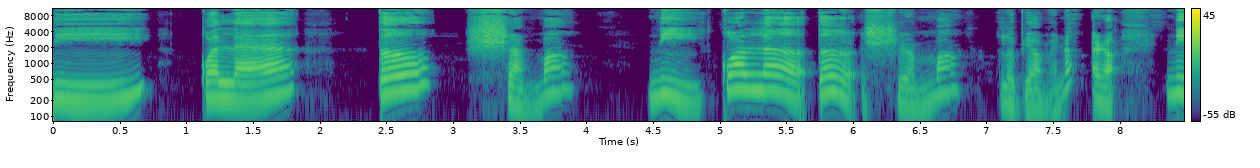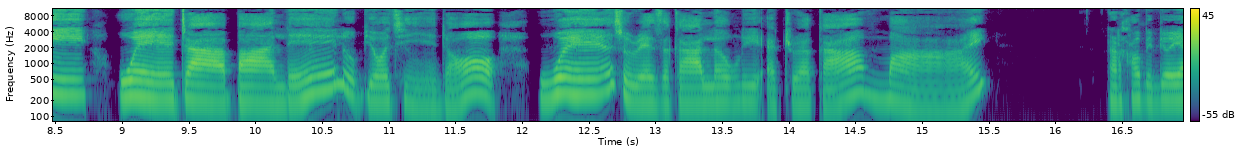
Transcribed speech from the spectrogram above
你关了的什么？你关了的什么？လို့ပြောမယ်နော်အဲ့တော့နေဝယ်တာပါလေလို့ပြောချင်ရင်တော့ဝယ်ဆိုတဲ့စကားလုံးလေးအတွက်က my နောက်တစ်ခေါက်ပြန်ပြောရ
